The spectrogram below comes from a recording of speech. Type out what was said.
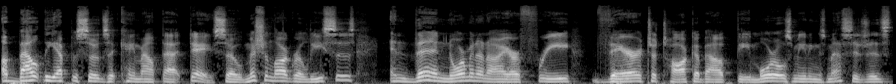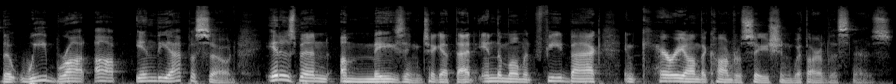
about the episodes that came out that day. So Mission Log releases, and then Norman and I are free there to talk about the morals, meanings, messages that we brought up in the episode. It has been amazing to get that in the moment feedback and carry on the conversation with our listeners.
